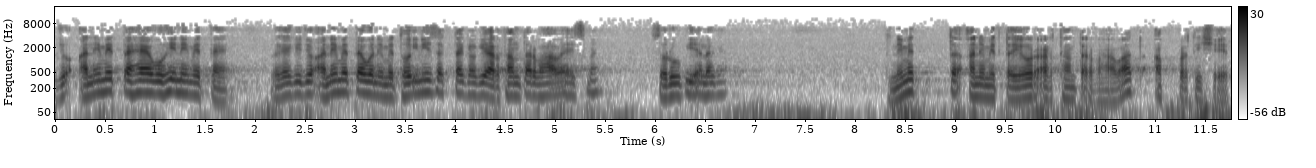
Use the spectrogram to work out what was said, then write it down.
जो अनिमित्त है, वो ही निमित्त है। तो कि जो अनिमित्त है, वो निमित्त हो ही नहीं सकता, क्योंकि अर्थांतर भाव है इसमें, स्वरूप ही अलग है। तो निमित्त अनिमित्त और अर्थांतर अप्रतिषेध।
